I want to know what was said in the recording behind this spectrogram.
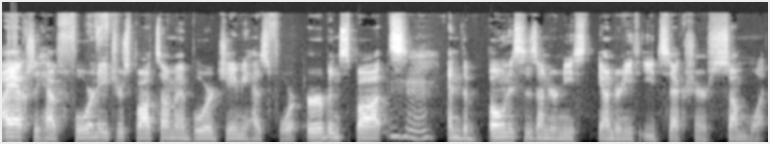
I actually have four nature spots on my board. Jamie has four urban spots, Mhm. and the bonuses underneath underneath each section are somewhat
